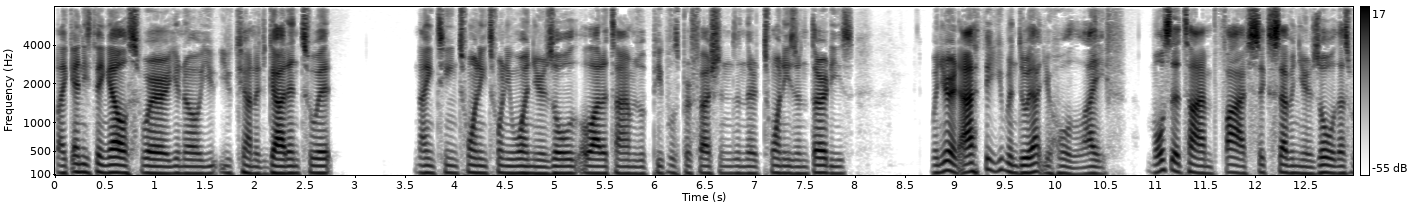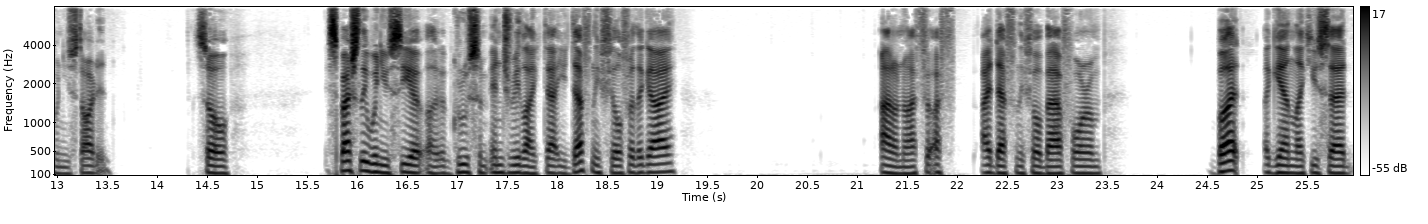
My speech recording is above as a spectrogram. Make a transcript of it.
like anything else where you know you, you kind of got into it 19 20 21 years old a lot of times with people's professions in their 20s and 30s when you're an athlete you've been doing that your whole life most of the time five six seven years old that's when you started so especially when you see a, a gruesome injury like that you definitely feel for the guy I don't know. I feel I, definitely feel bad for him. But again, like you said,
